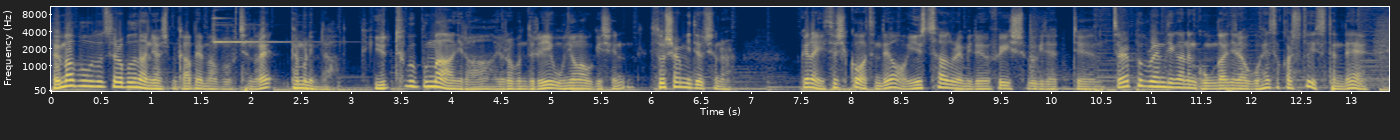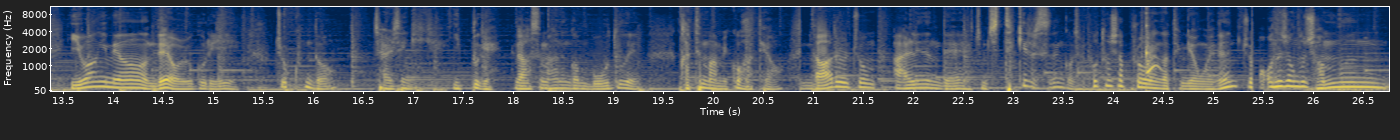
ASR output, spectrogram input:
배마부 여러분 안녕하십니까 배마부 채널의 배문입니다 유튜브뿐만 아니라 여러분들이 운영하고 계신 소셜미디어 채널 꽤나 있으실 것 같은데요. 인스타그램이든 페이스북이 됐든 셀프 브랜딩하는 공간이라고 해석할 수도 있을 텐데 이왕이면 내 얼굴이 조금 더 잘생기게 이쁘게 나왔으면 하는 건 모두의 같은 마음일 것 같아요. 나를 좀 알리는데 좀 치트키를 쓰는 거죠. 포토샵 프로그램 같은 경우에는 좀 어느 정도 전문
